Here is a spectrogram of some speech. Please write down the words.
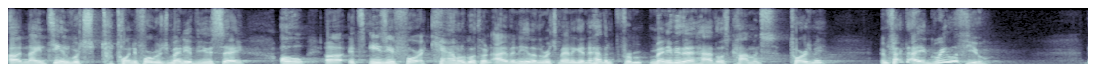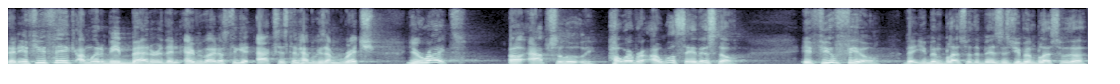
uh, 19, which 24, which many of you say, oh, uh, it's easier for a camel to go through an eye of a needle than the rich man to get into heaven. For many of you that have those comments towards me, in fact, I agree with you. That if you think I'm going to be better than everybody else to get access to heaven because I'm rich, you're right. Uh, absolutely. However, I will say this though. If you feel that you've been blessed with a business, you've been blessed with a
